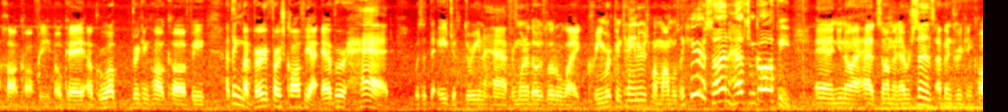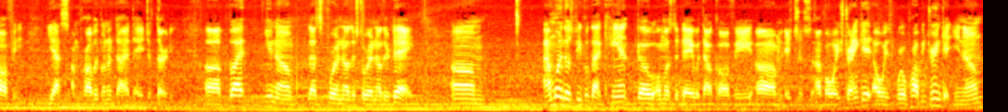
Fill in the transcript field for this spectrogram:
hot coffee. Okay, I grew up drinking hot coffee. I think my very first coffee I ever had was at the age of three and a half in one of those little like creamer containers. My mom was like, "Here, son, have some coffee," and you know, I had some, and ever since I've been drinking coffee. Yes, I'm probably gonna die at the age of thirty, uh, but you know, that's for another story, another day. Um, I'm one of those people that can't go almost a day without coffee. Um, it's just I've always drank it, always will probably drink it. You know,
